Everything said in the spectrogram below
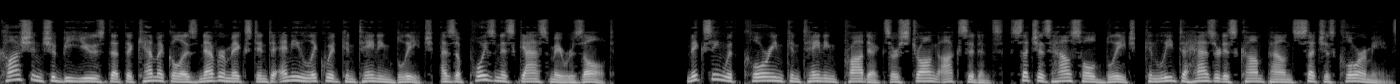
Caution should be used that the chemical is never mixed into any liquid containing bleach, as a poisonous gas may result. Mixing with chlorine-containing products or strong oxidants, such as household bleach, can lead to hazardous compounds such as chloramines.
